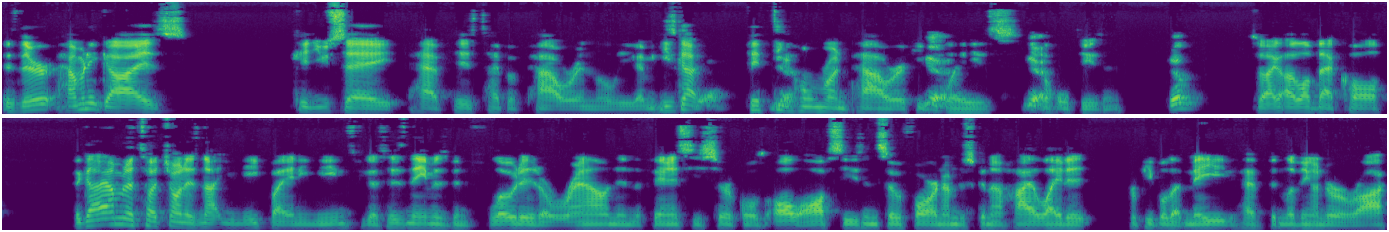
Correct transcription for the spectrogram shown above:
Is there how many guys could you say have his type of power in the league? I mean, he's got yeah. 50 yeah. home run power if he yeah. plays the whole season. Yep. So I, I love that call. The guy I'm going to touch on is not unique by any means because his name has been floated around in the fantasy circles all off season so far, and I'm just going to highlight it for people that may have been living under a rock,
